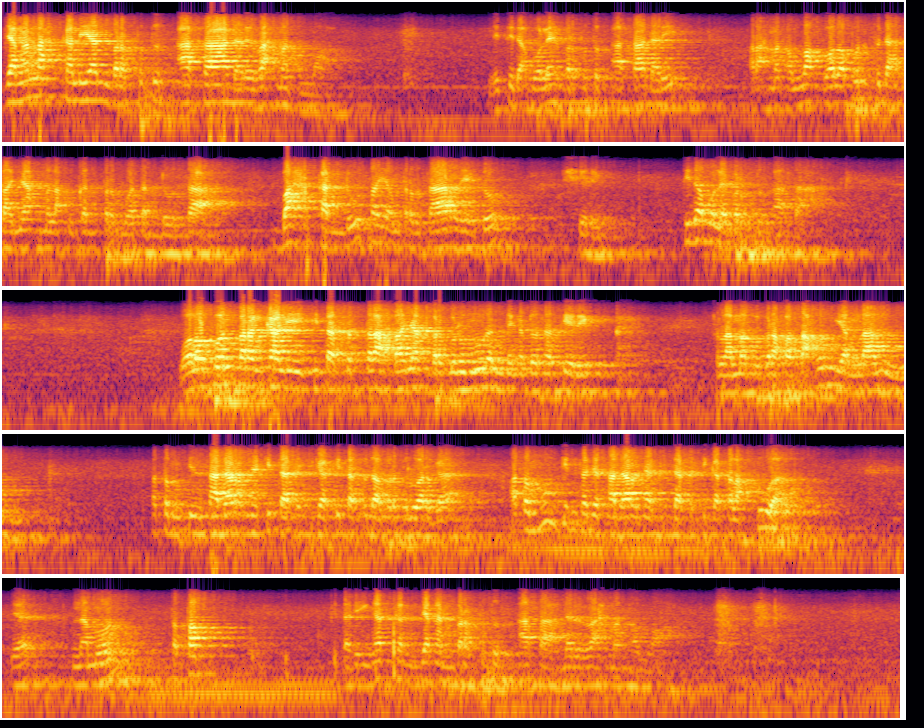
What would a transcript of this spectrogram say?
Janganlah kalian berputus asa dari rahmat Allah. Ini tidak boleh berputus asa dari rahmat Allah walaupun sudah banyak melakukan perbuatan dosa bahkan dosa yang terbesar yaitu syirik. Tidak boleh berputus asa. Walaupun barangkali kita setelah banyak bergelumuran dengan dosa syirik selama beberapa tahun yang lalu atau mungkin sadarnya kita ketika kita sudah berkeluarga atau mungkin saja sadarnya kita ketika telah tua ya namun tetap kita diingatkan jangan berputus asa dari rahmat Allah.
